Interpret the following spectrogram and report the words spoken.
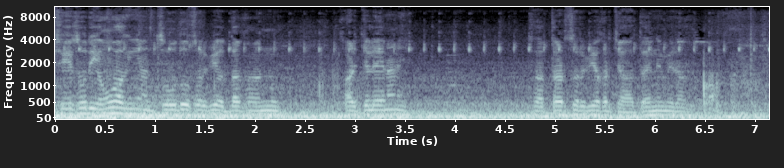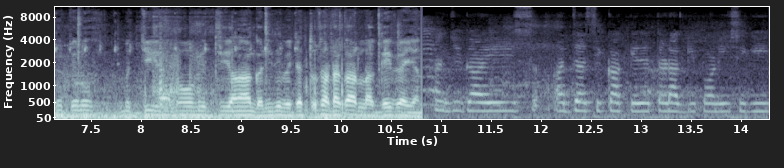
600 ਦੀ ਉਹ ਆ ਗਈਆਂ 100 200 ਰੁਪਏ ਉਦਾਂ ਖਾਣ ਨੂੰ। ਖਰਚ ਲਿਆ ਇਹਨਾਂ ਨੇ। 7-800 ਰੁਪਏ ਖਰਚਾਤਾ ਇਹਨੇ ਮੇਰਾ। ਸੋ ਚਲੋ ਬੱਚੀ ਆ। ਉਹ ਵਿੱਚ ਜਾਣਾ ਗਲੀ ਦੇ ਵਿੱਚ ਇੱਥੋਂ ਸਾਡਾ ਘਰ ਲੱਗੇ ਹੀ ਪੈ ਜਾਂਦਾ। ਹਾਂਜੀ ਗਾਇਸ ਅੱਜ ਅਸੀਂ ਕਾਕੇ ਦੇ ਤੜਾਗੀ ਪਾਉਣੀ ਸੀਗੀ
